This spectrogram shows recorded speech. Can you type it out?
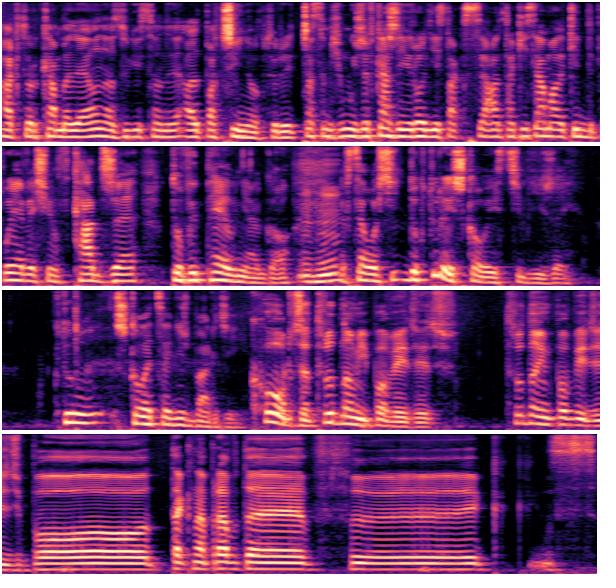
aktor kameleon, a z drugiej strony Al Pacino, który czasem się mówi, że w każdej roli jest tak, taki sam, ale kiedy pojawia się w kadrze, to wypełnia go w całości. Do której szkoły jest ci bliżej? Którą szkołę cenisz bardziej? Kurczę, trudno mi powiedzieć. Trudno mi powiedzieć, bo tak naprawdę w, z,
